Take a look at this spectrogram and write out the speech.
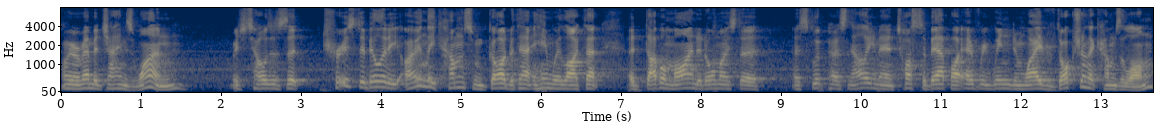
We remember James 1, which tells us that true stability only comes from God. Without Him, we're like that a double minded, almost a, a split personality man, tossed about by every wind and wave of doctrine that comes along.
